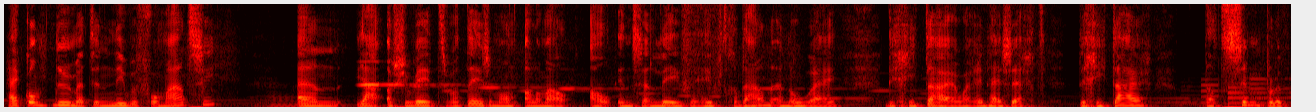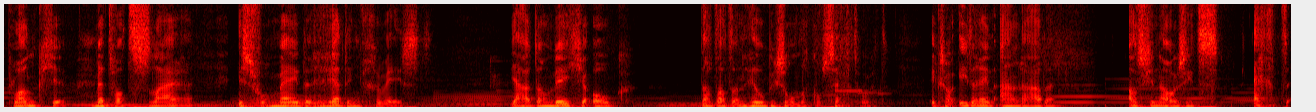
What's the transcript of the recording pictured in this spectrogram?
Hij komt nu met een nieuwe formatie. En ja, als je weet wat deze man allemaal al in zijn leven heeft gedaan en hoe hij die gitaar, waarin hij zegt: de gitaar dat simpele plankje met wat snaren is voor mij de redding geweest. Ja, dan weet je ook dat dat een heel bijzonder concert wordt. Ik zou iedereen aanraden, als je nou eens iets echt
